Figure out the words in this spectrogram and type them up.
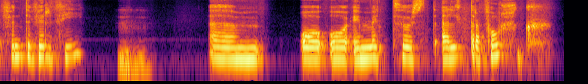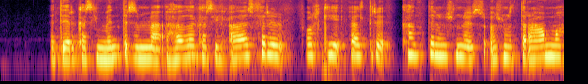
fundið fyrir því mm -hmm. um, og, og einmitt þú veist eldra fólk þetta er kannski myndir sem höfða kannski aðeins fyrir fólki eldri kantinum svona, og svona drama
